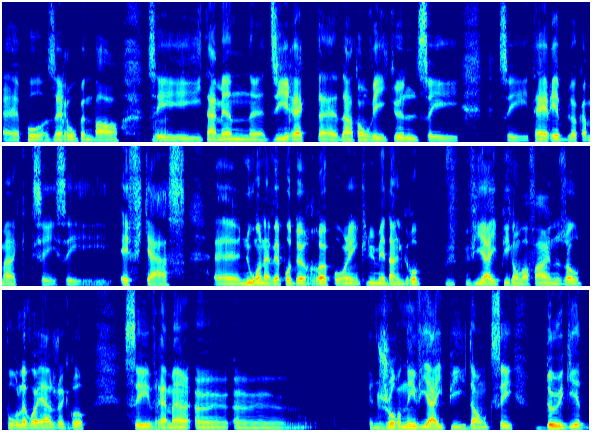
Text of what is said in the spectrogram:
pas zéro open bar. C'est, Ils t'amènent direct dans ton véhicule. C'est, c'est terrible comment c'est, efficace. nous, on n'avait pas de repas inclus, mais dans le groupe VIP qu'on va faire, nous autres, pour le voyage de groupe, c'est vraiment un, une journée VIP. Donc, c'est deux guides,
